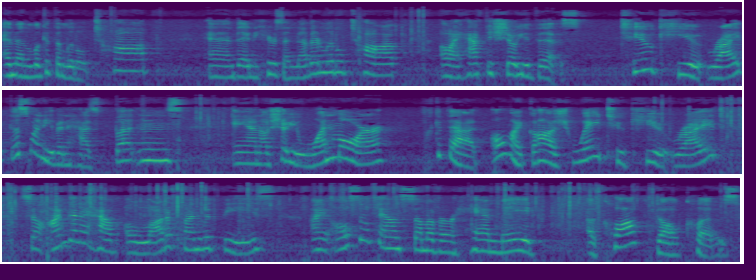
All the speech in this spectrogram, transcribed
And then look at the little top. And then here's another little top. Oh, I have to show you this. Too cute, right? This one even has buttons. And I'll show you one more. Look at that. Oh my gosh, way too cute, right? So I'm gonna have a lot of fun with these. I also found some of her handmade uh, cloth doll clothes.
